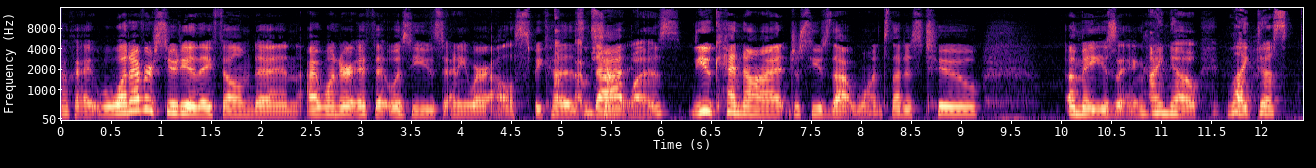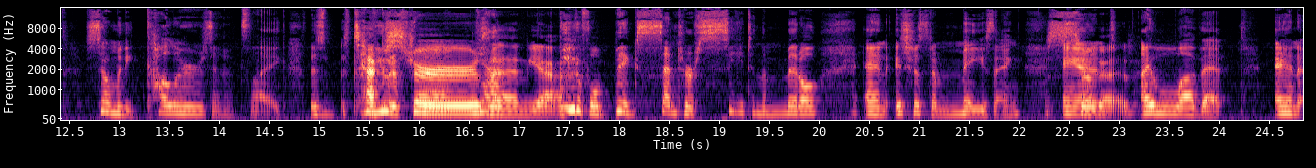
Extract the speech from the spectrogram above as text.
Okay, well, whatever studio they filmed in, I wonder if it was used anywhere else because i'm that sure it was you cannot just use that once. That is too amazing. i know like just so many colors and it's like this Textures beautiful, yeah, and yeah, beautiful big center seat in the middle and it's just amazing So and good. i love it and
